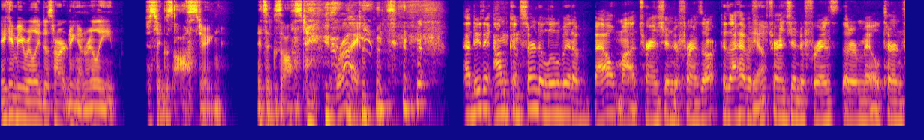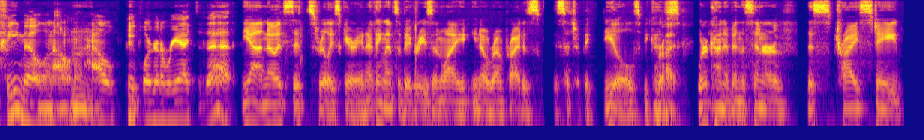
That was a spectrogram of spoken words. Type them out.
it can be really disheartening and really just exhausting. It's exhausting. right. I do think I'm concerned a little bit about my transgender friends because I have a Yeah. few transgender friends that are male turned female, and I don't know Mm. how people are going to react to that. yeah, no, it's it's really scary, and I think that's a big reason why you know Rome Pride is is such a big deal. Is because Right. we're kind of in the center of this tri-state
